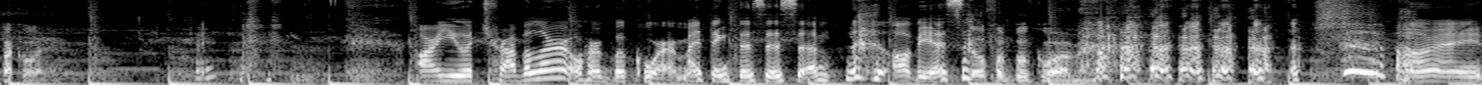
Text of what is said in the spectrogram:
Pakore. Okay. Are you a traveler or a bookworm? I think this is um, obvious. Go for bookworm. All right.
